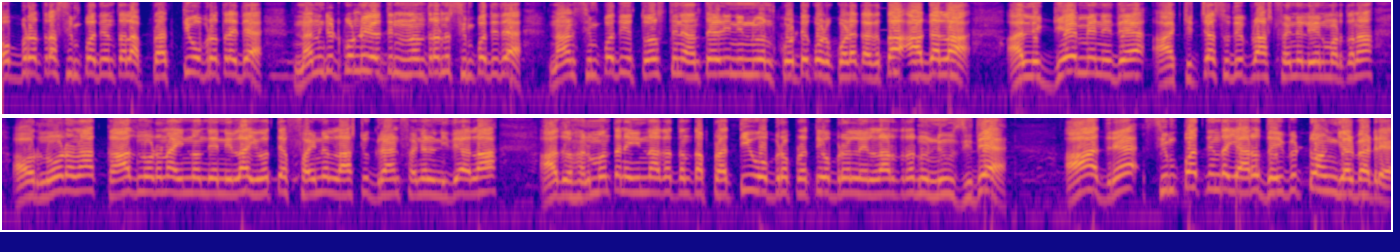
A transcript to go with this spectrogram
ಒಬ್ಬರ ಹತ್ರ ಸಿಂಪತಿ ಅಂತಲ್ಲ, ಪ್ರತಿಯೊಬ್ಬರ ಹತ್ರ ಇದೆ. ನನ್ಗೆ ಇಟ್ಕೊಂಡು ಹೇಳ್ತೀನಿ ನನ್ನ ಹತ್ರನೂ ಸಿಂಪತಿ ಇದೆ. ನಾನು ಸಿಂಪತಿ ತೋರಿಸ್ತೀನಿ ಅಂತ ಹೇಳಿ ನಿನ್ನ ಒಂದು ಕೋಟೆ ಕೊಡ್ ಕೊಡೋಕ್ಕಾಗತ್ತಾ? ಆಗಲ್ಲ. ಅಲ್ಲಿ ಗೇಮ್ ಏನಿದೆ, ಆ ಕಿಚ್ಚ ಸುದೀಪ್ ಲಾಸ್ಟ್ ಫೈನಲ್ ಏನು ಮಾಡ್ತಾನ? ಅವ್ರು ನೋಡೋಣ, ಕಾದು ನೋಡೋಣ, ಇನ್ನೊಂದೇನಿಲ್ಲ. ಇವತ್ತೇ ಫೈನಲ್ ಲಾಸ್ಟು ಗ್ರ್ಯಾಂಡ್ ಫೈನಲ್ ಇದೆಯಲ್ಲ ಅದು ಹನುಮಂತನ ಇನ್ನಾಗತ್ತಂತ ಪ್ರತಿಯೊಬ್ಬರ ಪ್ರತಿಯೊಬ್ಬರಲ್ಲಿ ಎಲ್ಲರ ಹತ್ರನೂ ನ್ಯೂಸ್ ಇದೆ. ಆದ್ರೆ ಸಿಂಪತ್ನಿಂದ ಯಾರು ದಯವಿಟ್ಟು ಹಂಗೆ ಹೇಳ್ಬೇಡ್ರಿ.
